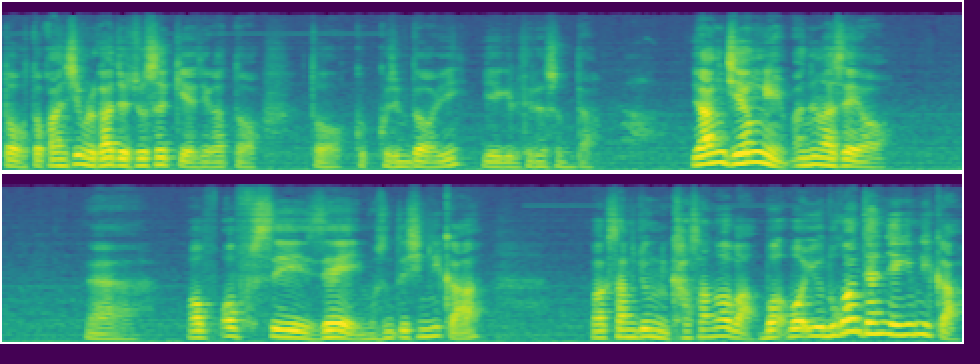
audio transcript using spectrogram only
또 또 관심을 가져주셨기에 제가 또 또그 그 정도 이 얘기를 드렸습니다. 양지영님 안녕하세요. 예, 오프시제이 무슨 뜻입니까? 박상중님 카사노바 뭐뭐 이거 누구한테 한 얘기입니까?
